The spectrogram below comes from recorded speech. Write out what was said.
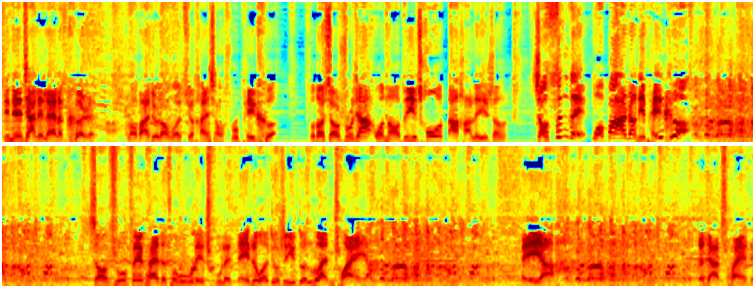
今天家里来了客人啊，老爸就让我去喊小叔陪客。走到小叔家，我脑子一抽，大喊了一声：“小孙子，我爸让你陪客。” 小厨飞快的从屋里出来，逮着我就是一顿乱踹呀！哎呀，这家踹的！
